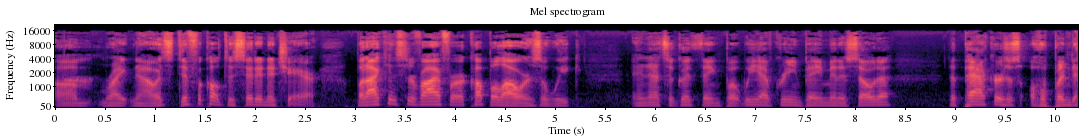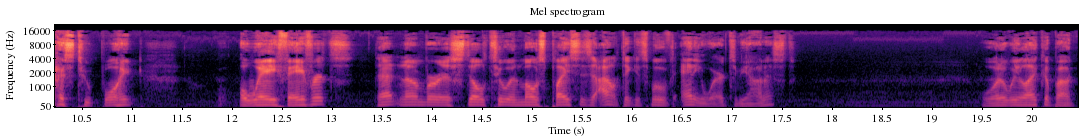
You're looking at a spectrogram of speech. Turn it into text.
Um, right now, it's difficult to sit in a chair, but I can survive for a couple hours a week, and that's a good thing. But we have Green Bay, Minnesota. The Packers opened as two point away favorites. That number is still two in most places. I don't think it's moved anywhere, to be honest. What do we like about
